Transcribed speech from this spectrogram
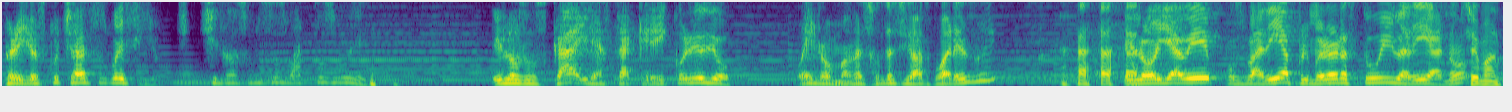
Pero yo escuchaba a esos güeyes y yo, "¿Qué chingados son esos vatos, güey? y los buscaba y hasta que vi con ellos, yo, güey, no mames, son de Ciudad Juárez, güey. y luego ya vi, pues Badía, primero eras tú y Badía, ¿no? Sí, man.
